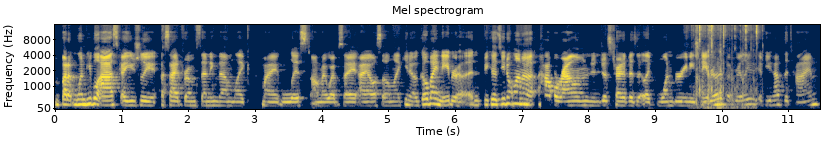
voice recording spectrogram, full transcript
but when people ask, I usually, aside from sending them like my list on my website, I also am like, you know, go by neighborhood because you don't want to hop around and just try to visit like one brewery in each neighborhood. But really, if you have the time,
